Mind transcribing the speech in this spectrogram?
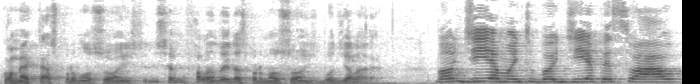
como é que tá as promoções. Iniciamos falando aí das promoções. Bom dia, Lara. Bom dia, muito bom dia, pessoal.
